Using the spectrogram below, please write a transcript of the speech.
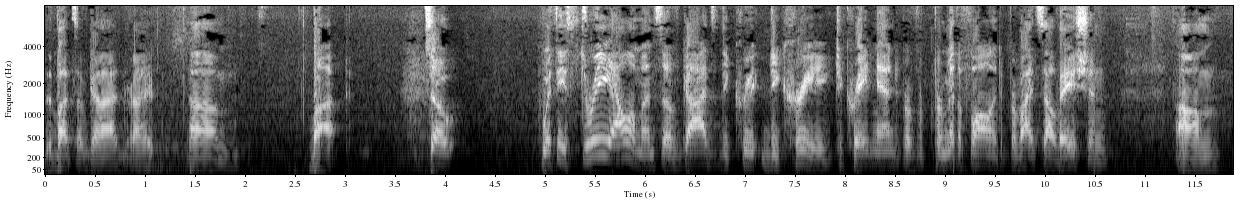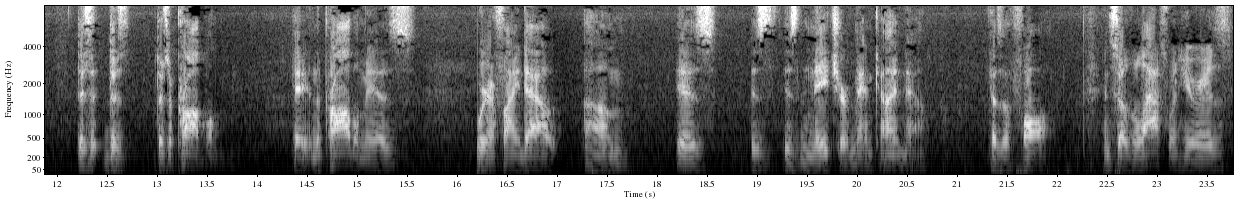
the butts of God, right? Um, but. So, with these three elements of God's decree, decree to create man, to per- permit the fall, and to provide salvation, um, there's, a, there's, there's a problem. Okay? And the problem is, we're going to find out, um, is, is, is the nature of mankind now because of the fall. And so the last one here is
